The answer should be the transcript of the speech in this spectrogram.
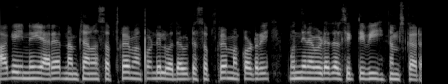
ಹಾಗೆ ಇನ್ನೂ ಯಾರ್ಯಾರು ನಮ್ಮ ಚಾನಲ್ ಸಬ್ಸ್ಕ್ರೈಬ್ ಮಾಡ್ಕೊಂಡಿಲ್ಲ ದಯವಿಟ್ಟು ಸಬ್ಸ್ಕ್ರೈಬ್ ಮಾಡ್ಕೊಡ್ರಿ ಮುಂದಿನ ವಿಡಿಯೋದಲ್ಲಿ ಸಿಗ್ತೀವಿ. ನಮಸ್ಕಾರ.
